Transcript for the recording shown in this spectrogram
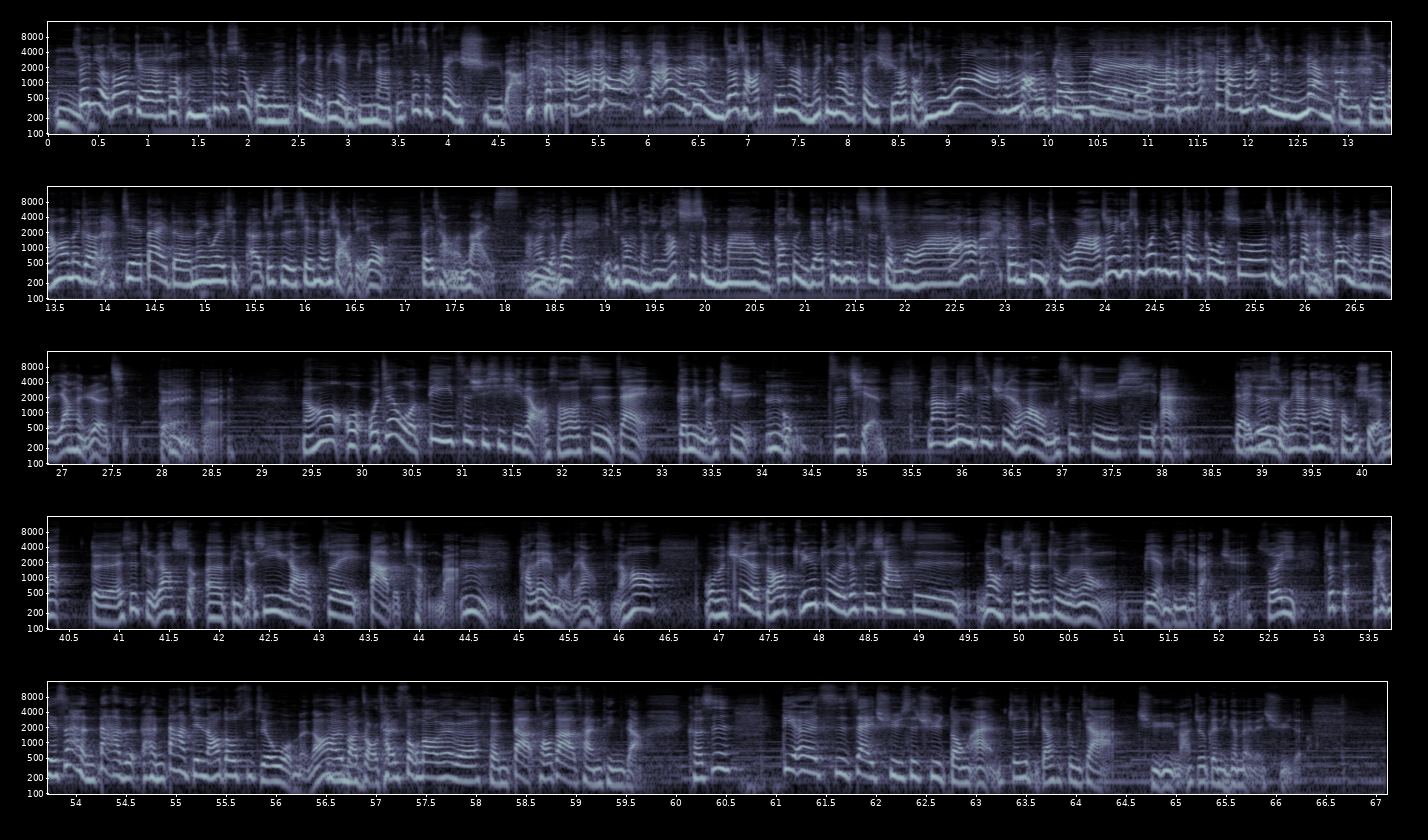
嗯，所以你有时候会觉得说，嗯，这个是我们订的 B and B 吗？这这是废墟吧？然后你按了电铃之后，想要天呐，怎么会订到一个废墟？要走进去，哇，很好的 B and B 哎，对啊，就是干净明亮整洁。然后那个接待的那位 呃，就是先生小姐又非常的 nice，然后也会一直跟我们讲说你要吃什么吗？我告诉你在推荐吃什么啊，然后给你地图啊，说有什么问题都可以跟我说，什么就是很跟我们的人一样很热情。对对。然后我我记得我第一次去西西里的时候是在跟你们去嗯。之前，那那一次去的话，我们是去西岸，对，就是索尼娅跟她同学们，对对，是主要首呃比较西西里岛最大的城吧，嗯，帕雷莫的样子，然后。我们去的时候，因为住的就是像是那种学生住的那种 B N B 的感觉，所以就这也是很大的很大间，然后都是只有我们，然后他会把早餐送到那个很大超大的餐厅这样。可是第二次再去是去东岸，就是比较是度假区域嘛，就跟你跟妹妹去的。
